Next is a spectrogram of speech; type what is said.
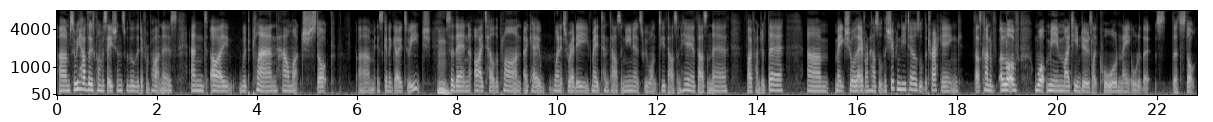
Um, so we have those conversations with all the different partners, and I would plan how much stock um, is going to go to each. Mm. So then I tell the plant, okay, when it's ready, you've made 10,000 units, we want 2,000 here, 1,000 there, 500 there. Um, make sure that everyone has all the shipping details, all the tracking. That's kind of a lot of what me and my team do is like coordinate all of the, the stock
